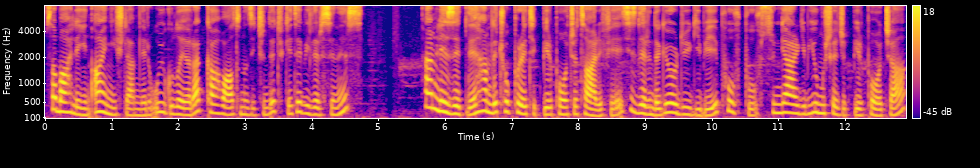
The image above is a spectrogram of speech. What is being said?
sabahleyin aynı işlemleri uygulayarak kahvaltınız için de tüketebilirsiniz. Hem lezzetli hem de çok pratik bir poğaça tarifi. Sizlerin de gördüğü gibi puf puf, sünger gibi yumuşacık bir poğaça.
